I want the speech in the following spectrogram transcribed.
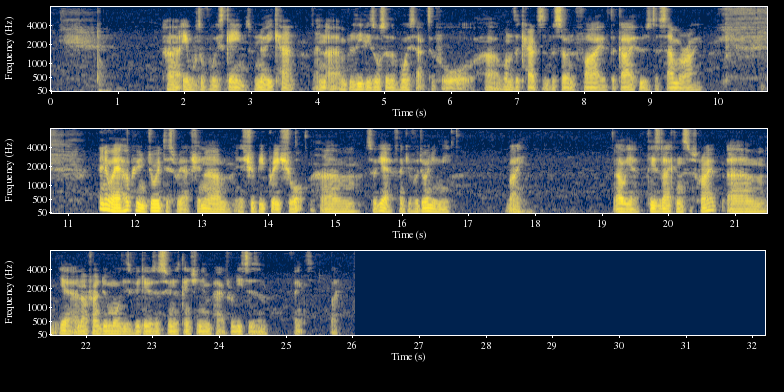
uh, able to voice games. We know he can. And I believe he's also the voice actor for uh, one of the characters in Persona 5, the guy who's the samurai. Anyway, I hope you enjoyed this reaction. Um, it should be pretty short. Um, so yeah, thank you for joining me. Bye. Oh yeah, please like and subscribe. Um, yeah, and I'll try and do more of these videos as soon as Genshin Impact releases them. Thanks.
